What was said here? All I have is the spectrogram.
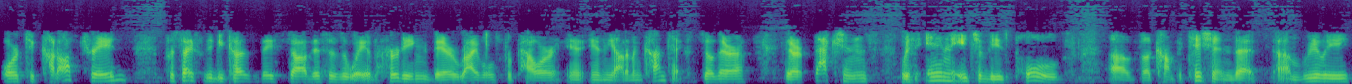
or to cut off trade precisely because they saw this as a way of hurting their rivals for power in, in the Ottoman context. So there are, there are factions within each of these poles of uh, competition that um, really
